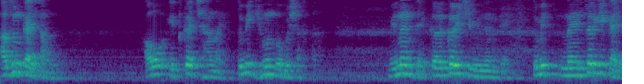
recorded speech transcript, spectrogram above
अजून काय सांगू? अहो इतकं छान आहे. तुम्ही घेऊन बघू शकता. विनंती आहे कळकळीची विनंती आहे. तुम्ही नैसर्गिक आहे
